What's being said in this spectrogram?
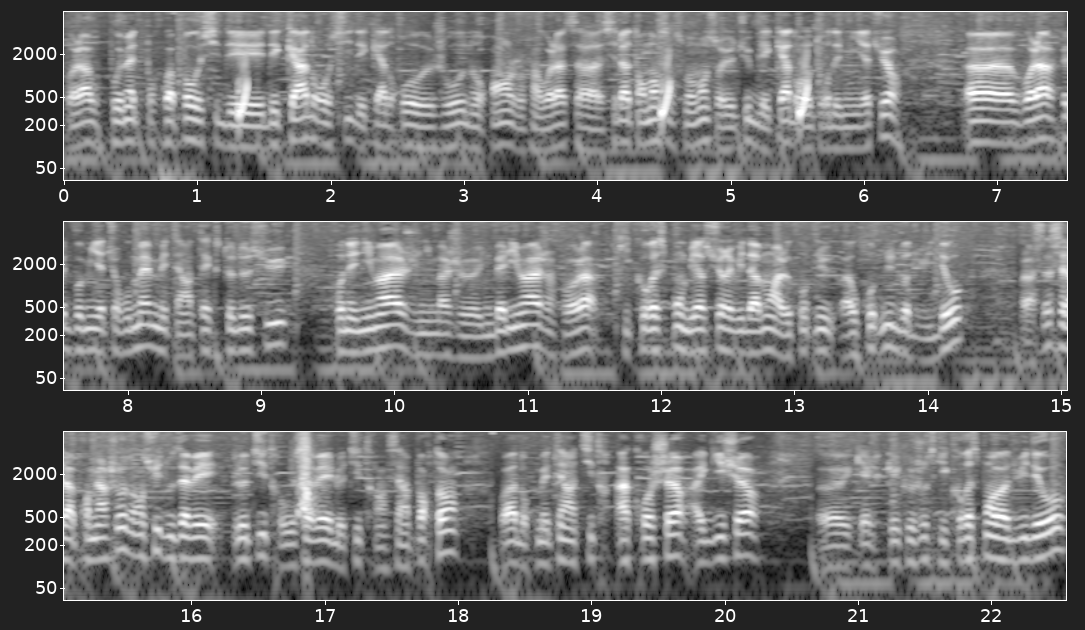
Voilà, vous pouvez mettre pourquoi pas aussi des, cadres aussi, des cadres jaunes, orange, enfin voilà, c'est la tendance en ce moment sur YouTube, les cadres autour des miniatures. Euh, voilà, faites vos miniatures vous-même, mettez un texte dessus, prenez une image, une image, une belle image, enfin voilà, qui correspond bien sûr évidemment au contenu de votre vidéo. Voilà, ça c'est la première chose. Ensuite, vous avez le titre. Vous savez, le titre, hein, c'est important. Voilà, donc mettez un titre accrocheur, aguicheur, euh, quel- quelque chose qui correspond à votre vidéo.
